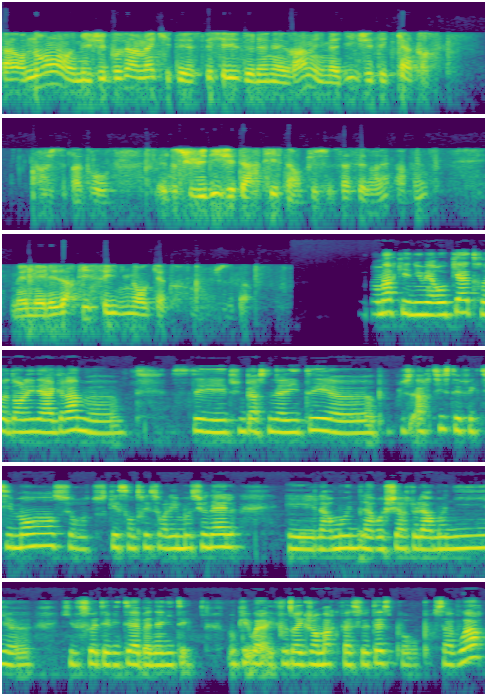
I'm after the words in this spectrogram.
Alors non, mais j'ai posé un mec qui était spécialiste de l'énéagramme et il m'a dit que j'étais 4. Alors je sais pas trop. Parce que je lui ai dit que j'étais artiste, hein. en plus ça c'est vrai par contre. Mais, les artistes c'est numéro 4. Je sais pas. Jean-Marc est numéro 4 dans l'énéagramme. C'est une personnalité euh, un peu plus artiste, effectivement, sur tout ce qui est centré sur l'émotionnel et la recherche de l'harmonie, euh, qui souhaite éviter la banalité. Donc voilà, il faudrait que Jean-Marc fasse le test pour, pour savoir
